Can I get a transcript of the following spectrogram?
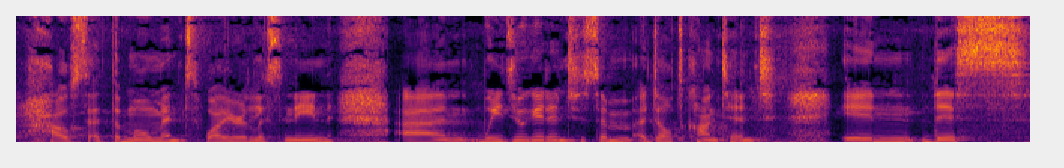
house at the moment while you're listening. Um, we do get into some adult content in this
